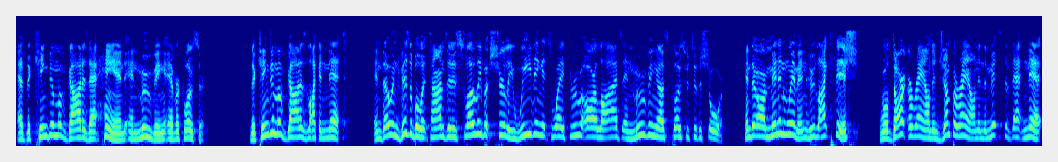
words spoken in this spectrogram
as the kingdom of God is at hand and moving ever closer. The kingdom of God is like a net, and though invisible at times, it is slowly but surely weaving its way through our lives and moving us closer to the shore. And there are men and women who, like fish, will dart around and jump around in the midst of that net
